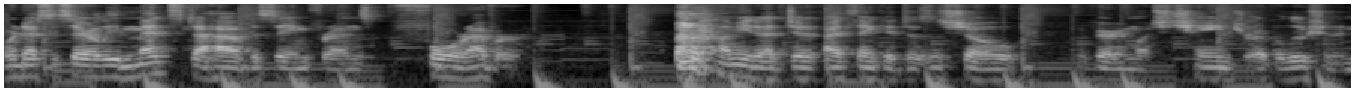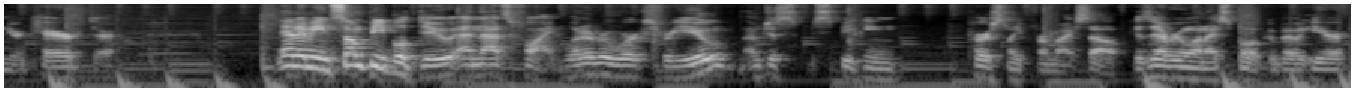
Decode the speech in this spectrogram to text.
we're necessarily meant to have the same friends forever. I mean, I, just, I think it doesn't show very much change or evolution in your character. And I mean, some people do, and that's fine. Whatever works for you. I'm just speaking personally for myself because everyone I spoke about here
